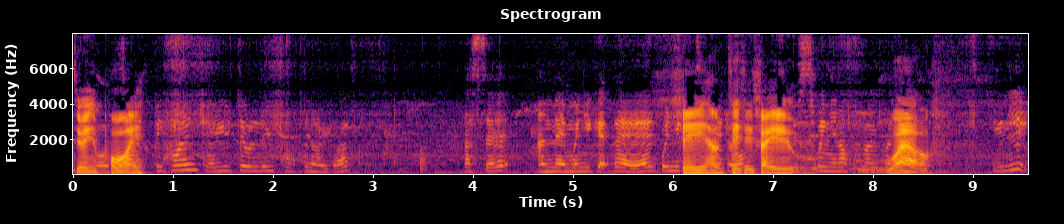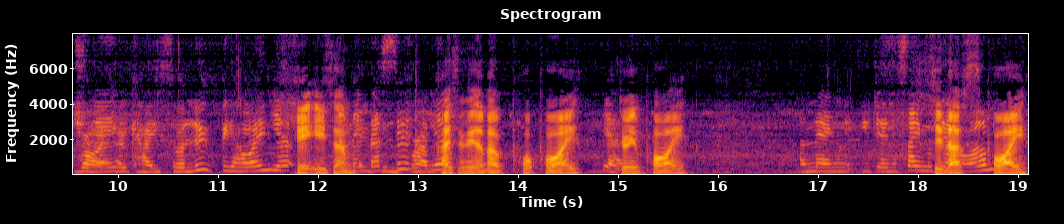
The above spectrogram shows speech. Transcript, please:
doing God. poi. Behind you, you do a loop up and over. That's it. And then when you get there, when you She get to um, the middle, is very you're swinging up and over. well. So you literally, Right, okay, so a loop behind. Yep. She is um, and then that's it. front. Yeah. passionate about po- poi, yeah. doing poi. And then you're doing the same with She the loves other arm. poi.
